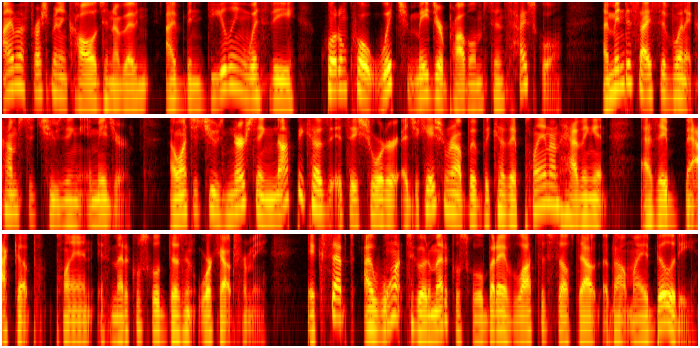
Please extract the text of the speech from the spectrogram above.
"I'm a freshman in college and I've been I've been dealing with the quote unquote which major problem since high school. I'm indecisive when it comes to choosing a major. I want to choose nursing not because it's a shorter education route, but because I plan on having it as a backup plan if medical school doesn't work out for me. Except I want to go to medical school, but I have lots of self doubt about my ability,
